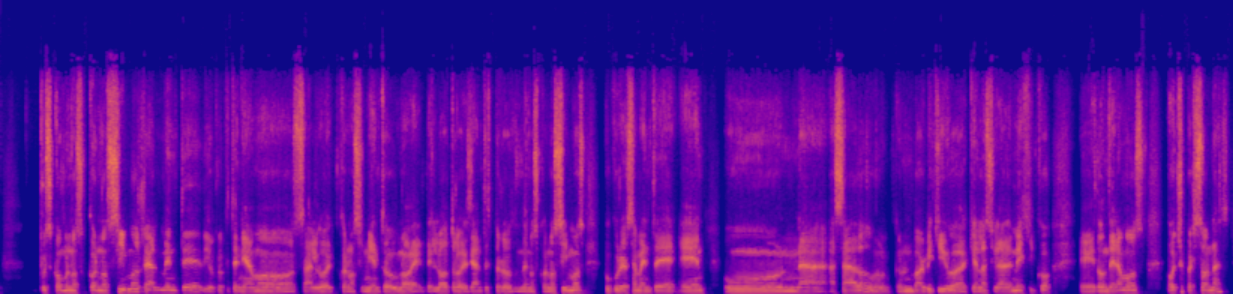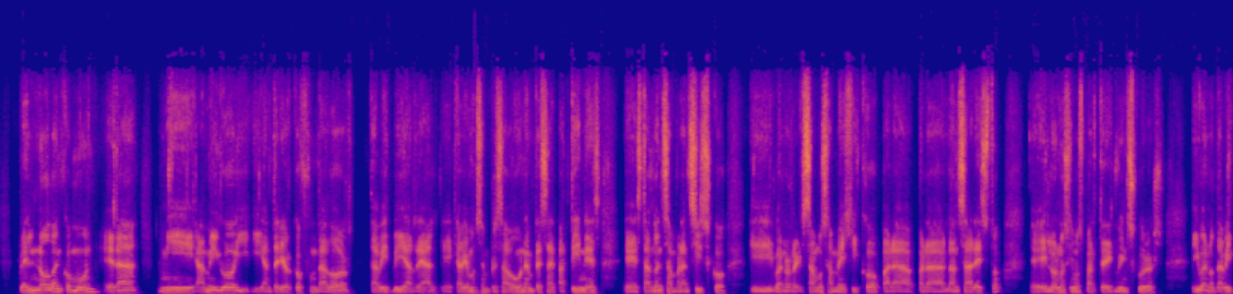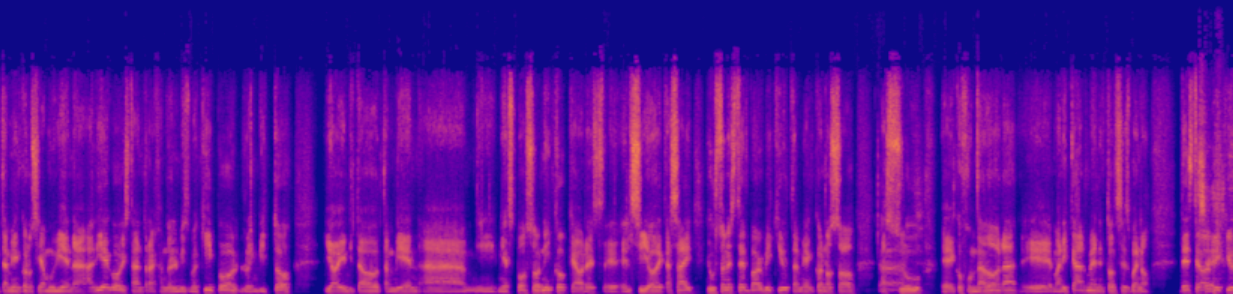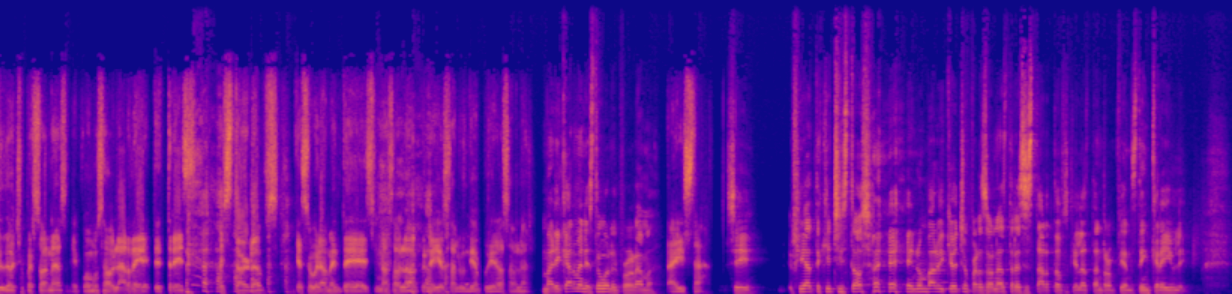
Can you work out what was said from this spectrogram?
pues como nos conocimos realmente, yo creo que teníamos algo de conocimiento uno del otro desde antes, pero donde nos conocimos fue curiosamente en un asado, un, barbecue aquí en la Ciudad de México, eh, donde éramos ocho personas. El nodo en común era mi amigo y anterior cofundador David Villarreal, eh, que habíamos empezado una empresa de patines eh, estando en San Francisco y bueno, regresamos a México para, para lanzar esto. Eh, luego nos hicimos parte de Green Scooters. Y bueno, David también conocía muy bien a, Diego y estaban trabajando en el mismo equipo, lo invitó. Yo había invitado también a mi, mi esposo Nico, que ahora es el CEO de Casai. Y justo en este barbecue también conoció a ah. su cofundadora, Mari Carmen. Entonces, bueno, de este barbecue de ocho personas, eh, podemos hablar de, tres startups que seguramente si no has hablado con ellos algún día pudieras hablar. Mari Carmen estuvo en el programa. Ahí está. Sí. Fíjate qué chistoso. en un barbecue, ocho personas, tres startups que la están rompiendo. Está increíble.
